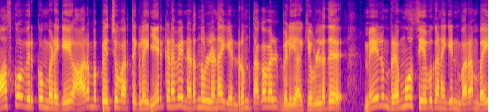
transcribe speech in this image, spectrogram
மாஸ்கோவிற்கும் இடையே ஆரம்ப பேச்சுவார்த்தைகளை ஏற்கனவே நடந்துள்ளன என்றும் தகவல் வெளியாகியுள்ளது. மேலும் பிரம்மோஸ் ஏவுகணையின் வரம்பை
